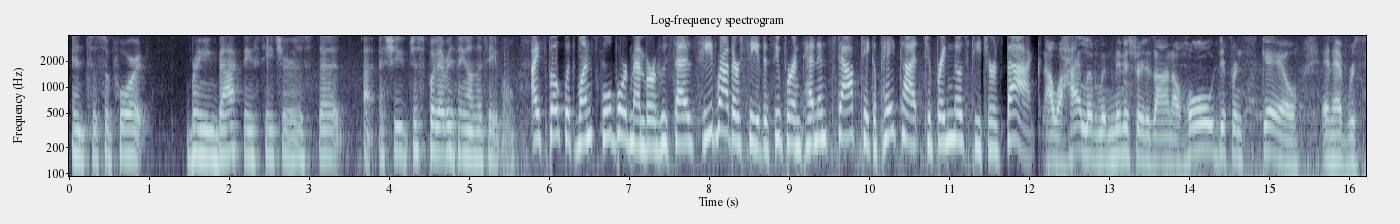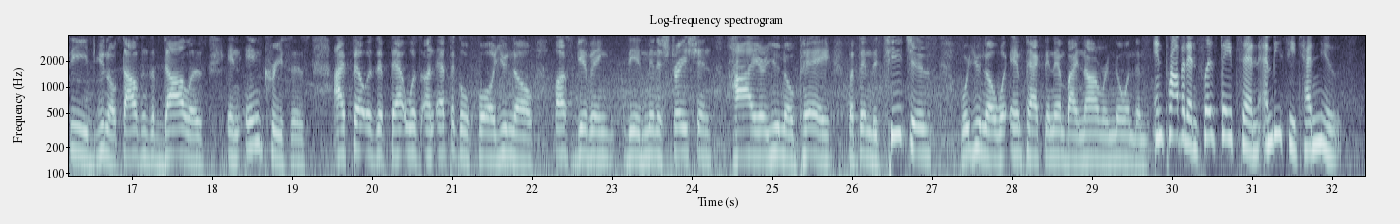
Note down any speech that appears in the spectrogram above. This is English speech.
and to support bringing back these teachers that uh, she just put everything on the table. I spoke with one school board member who says he'd rather see the superintendent's staff take a pay cut to bring those teachers back. Our high level administrators are on a whole different scale and have received, you know, thousands of dollars in increases. I felt as if that was unethical for, you know, us giving the administration higher, you know, pay, but then the teachers were, you know, were impacting them by non renewing them. In Providence, Liz Bateson, NBC 10 News.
